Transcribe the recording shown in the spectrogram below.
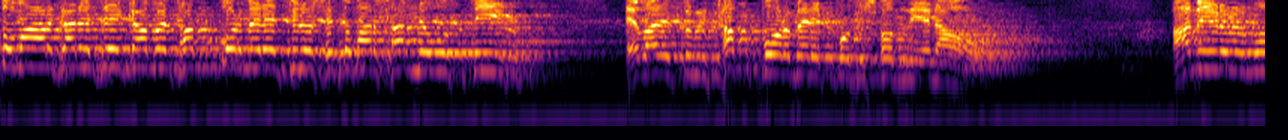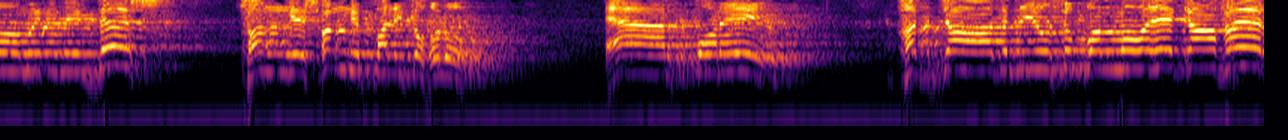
তোমার গালে যে কাপড় থাপ্পড় মেরেছিল সে তোমার সামনে উপস্থিত। এবারে তুমি থাপ্পড় মেরে প্রতিশোধ নিয়ে নাও। আমিরুল মোমিনের নির্দেশ সঙ্গে সঙ্গে পালিত হল। এরপরে হজ্জাদ ইউসুফ বলল হে কাফের,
